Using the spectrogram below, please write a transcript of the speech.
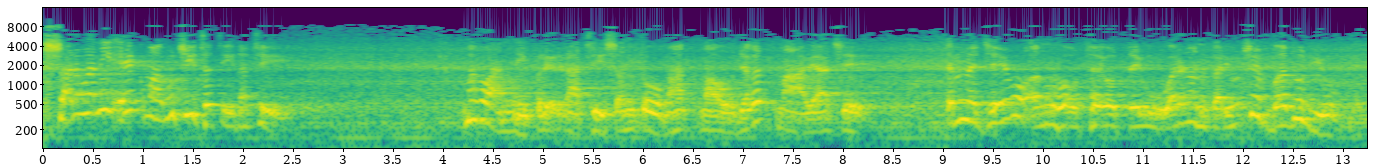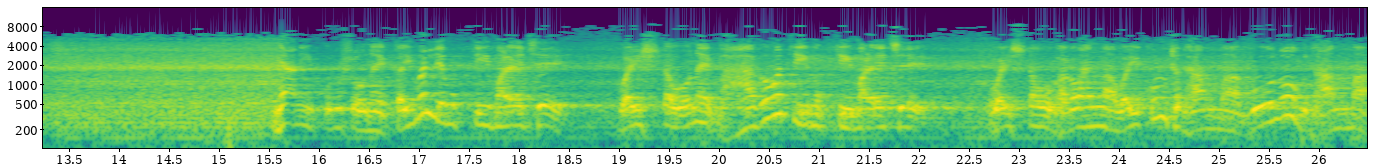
સર્વની એકમાં રુચિ થતી નથી. ભગવાનની પ્રેરણાથી સંતો, મહાત્માઓ જગતમાં આવ્યા છે. તેમને જેવો અનુભવ થયો તેવું વર્ણન કર્યું છે બધું જ યોગ્ય. જ્ઞાની પુરુષોને કૈવલ્ય મુક્તિ મળે છે. વૈષ્ણવોને ભાગવતી મુક્તિ મળે છે. વૈષ્ણવો ભગવાનના વૈકુંઠ ધામમાં, ગોલોક ધામમાં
